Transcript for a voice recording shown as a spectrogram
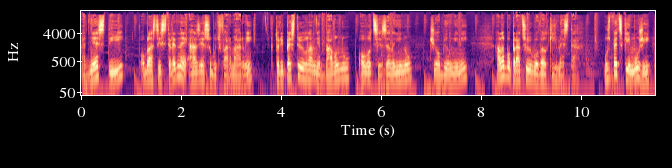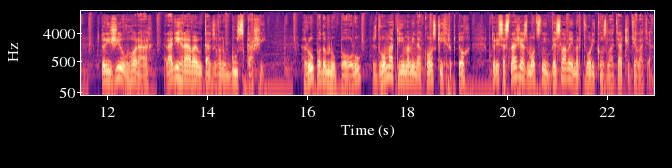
a dnes tí v oblasti Strednej Ázie sú buď farmármi, ktorí pestujú hlavne bavlnu, ovocie, zeleninu či obilniny, alebo pracujú vo veľkých mestách. Uzbeckí muži, ktorí žijú v horách, radi hrávajú tzv. buzkaši – hru podobnú pólu s dvoma týmami na konských chrbtoch, ktorí sa snažia zmocniť bezhlavej mŕtvoly kozlaťa či telaťa.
